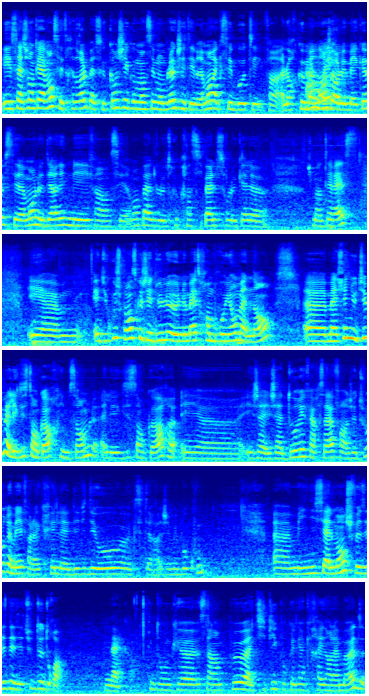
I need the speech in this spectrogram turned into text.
Et sachant qu'avant, c'est très drôle parce que quand j'ai commencé mon blog, j'étais vraiment axée beauté. Enfin, alors que ah maintenant, genre le make-up, c'est vraiment le dernier de mes. Enfin, c'est vraiment pas le truc principal sur lequel euh, je m'intéresse. Euh, et, du coup, je pense que j'ai dû le, mettre en brouillon maintenant. Euh, ma chaîne YouTube, elle existe encore, il me semble. Elle existe encore. Et, euh, j'ai adoré faire ça. Enfin, j'ai toujours aimé enfin, la créer des vidéos, etc. J'aimais beaucoup. mais initialement, je faisais des études de droit. D'accord. Donc, c'est un peu atypique pour quelqu'un qui travaille dans la mode.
